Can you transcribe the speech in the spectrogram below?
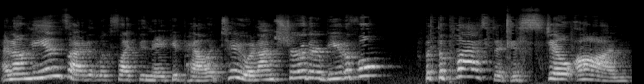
And on the inside it looks like the Naked palette too. And I'm sure they're beautiful, but the plastic is still on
